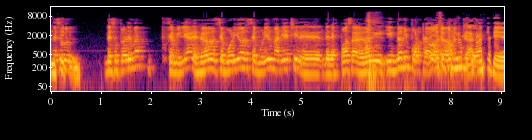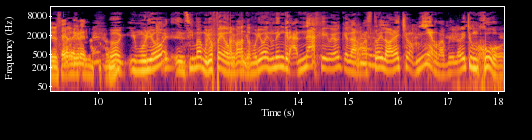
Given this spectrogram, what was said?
de su, de sus problemas familiares, ¿no? Se murió, se murió el mariachi de, de la esposa, ¿no? y, y no le importó, Eso ¿no? que y murió, encima murió feo, güey, porque murió en un engranaje, weón, que lo arrastró y lo habrá hecho mierda, güey, lo ha hecho un jugo.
